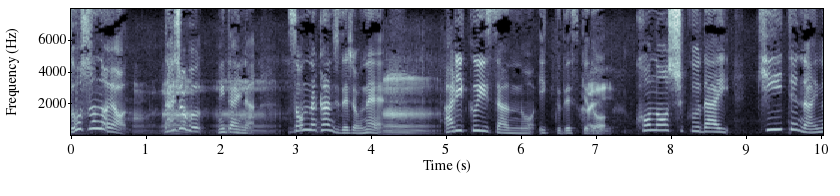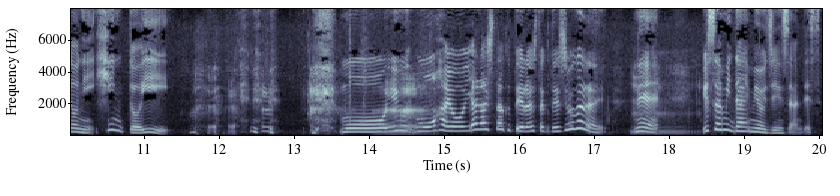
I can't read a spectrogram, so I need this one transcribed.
どうすんのよ？うん大丈夫？みたいな。そんな感じでしょうね。うん。アリクイさんの一句ですけど、はいこの宿題聞いてないのにヒントいい。もう、もうはよやらしたくてやらしたくてしょうがない。ねえ。ゆさみ大明神さんです。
